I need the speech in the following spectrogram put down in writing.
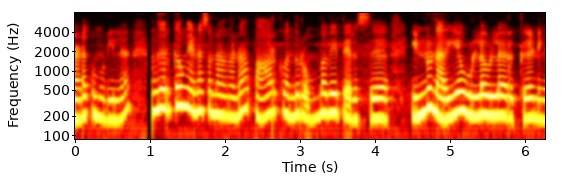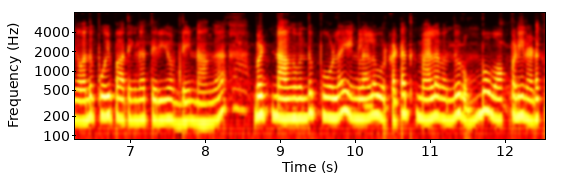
நடக்க முடியல. அங்கே இருக்கவங்க என்ன சொன்னாங்கன்னா பார்க் வந்து ரொம்பவே பெருசு. இன்னும் இன்னும் நிறைய உள்ளே உள்ளே இருக்குது நீங்கள் வந்து போய் பார்த்தீங்கன்னா தெரியும் அப்படின்னாங்க. பட் நாங்கள் வந்து போகல எங்களால் ஒரு கட்டத்துக்கு மேலே வந்து ரொம்ப வாக் பண்ணி நடக்க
